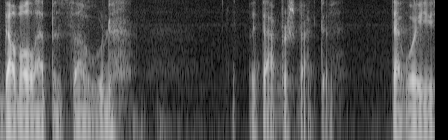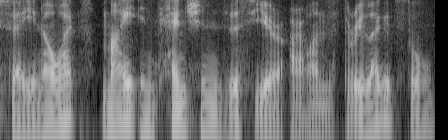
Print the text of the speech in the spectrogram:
double episode with that perspective. That where you say, you know what? My intentions this year are on the three legged stool.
